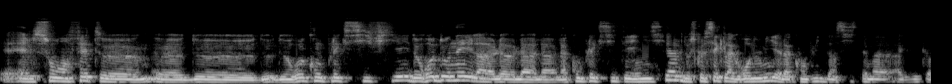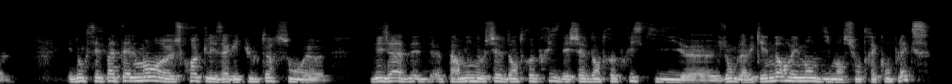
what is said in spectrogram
elles sont en fait euh, de, recomplexifier, de redonner la, complexité initiale de ce que c'est que l'agronomie et la conduite d'un système agricole. Et donc, c'est pas tellement, je crois que les agriculteurs sont déjà parmi nos chefs d'entreprise, des chefs d'entreprise qui jonglent avec énormément de dimensions très complexes,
